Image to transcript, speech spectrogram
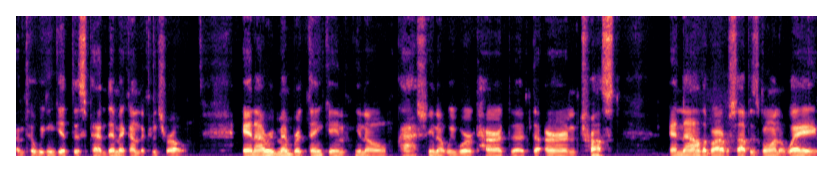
until we can get this pandemic under control. And I remember thinking, you know, gosh, you know, we worked hard to, to earn trust, and now the barbershop is going away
